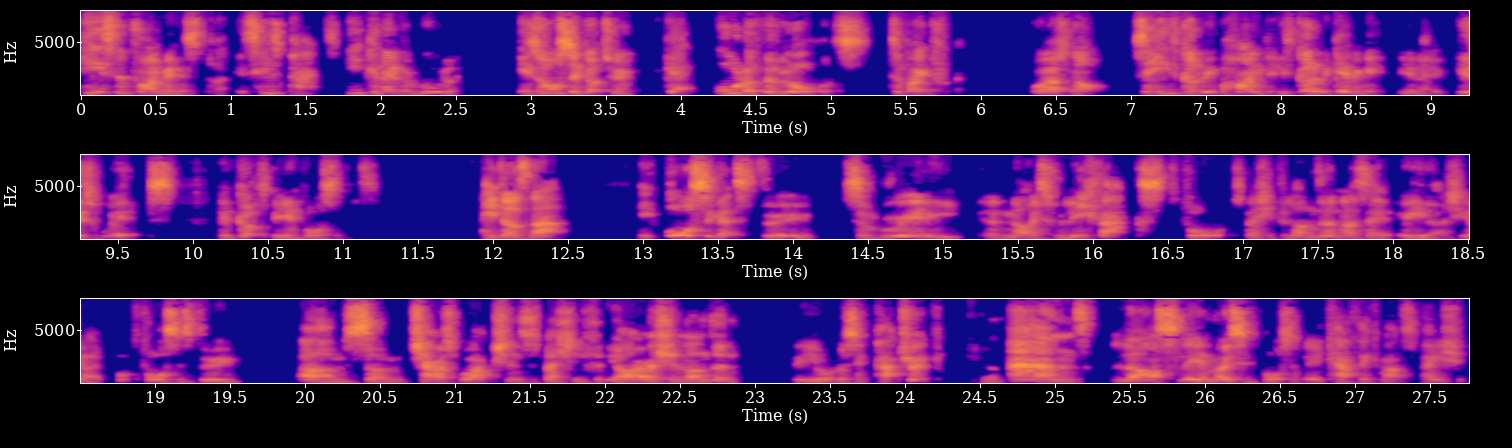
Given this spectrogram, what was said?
He's the prime minister. It's his pact. He can overrule it. He's also got to get all of the lords to vote for it, or else not. So he's got to be behind it. He's got to be giving it. You know, his whips have got to be enforcing this. He does that. He also gets through some really uh, nice relief acts for, especially for London. I say he actually put forces through um, some charitable actions, especially for the Irish in London, the Order of St Patrick. Yep. And lastly, and most importantly, Catholic emancipation.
